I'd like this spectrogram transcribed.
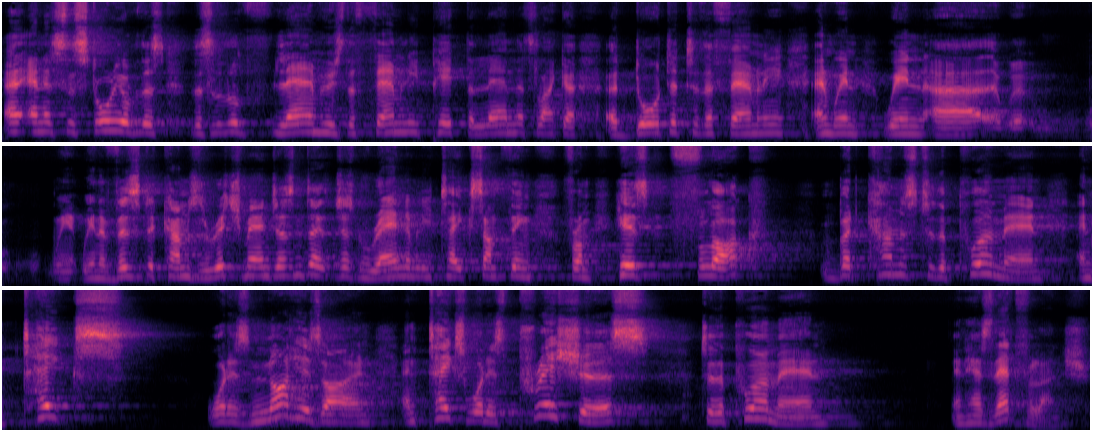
And, and, it's the story of this, this little lamb who's the family pet, the lamb that's like a, a daughter to the family. And when, when, uh, when, when a visitor comes, the rich man doesn't just randomly take something from his flock, but comes to the poor man and takes what is not his own and takes what is precious to the poor man and has that for lunch.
